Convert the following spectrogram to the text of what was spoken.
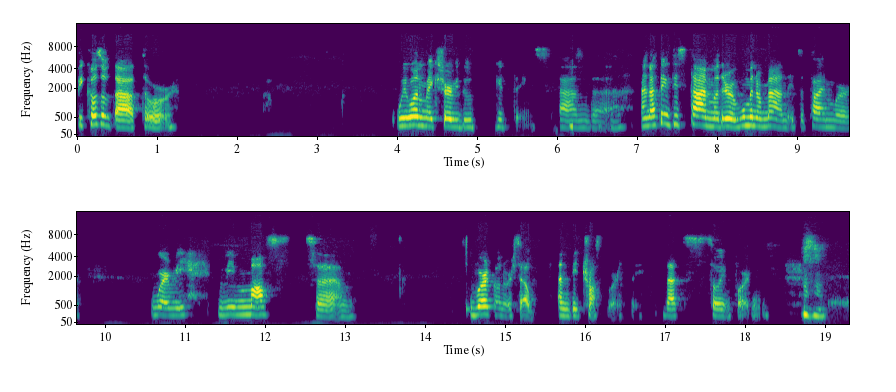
because of that, or we want to make sure we do good things. And uh, and I think this time, whether a woman or man, it's a time where where we we must. Um, work on ourselves and be trustworthy. That's so important. Mm-hmm. Uh,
